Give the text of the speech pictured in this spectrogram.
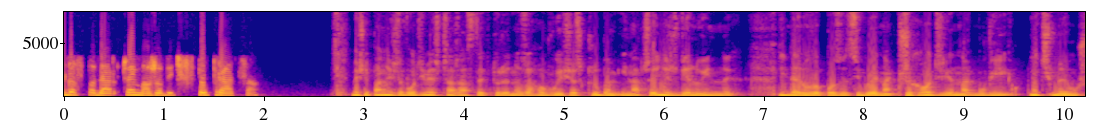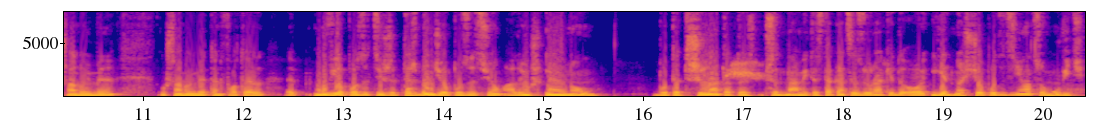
gospodarczej może być współpraca. Myśli Pani, że Włodzimierz Czarzasty, który no, zachowuje się z klubem inaczej niż wielu innych liderów opozycji, bo jednak przychodzi, jednak mówi idźmy, uszanujmy, uszanujmy ten fotel, mówi opozycji, że też będzie opozycją, ale już inną, bo te trzy lata to jest przed nami. To jest taka cezura, kiedy o jedności opozycji nie ma co mówić.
